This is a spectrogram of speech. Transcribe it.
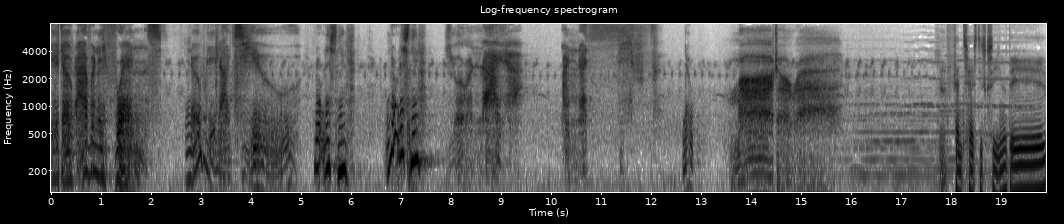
You don't have any friends. Nobody likes you. Not listening. Not listening. You're a liar. And a thief. No. Murderer. fantastisk scene. Det er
